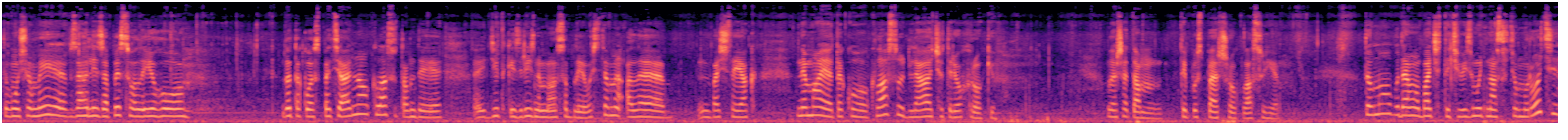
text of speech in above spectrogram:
Тому що ми взагалі записували його до такого спеціального класу, там, де е, дітки з різними особливостями, але бачите, як немає такого класу для 4 років. Лише там, типу, з першого класу є. Тому будемо бачити, чи візьмуть нас в цьому році.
